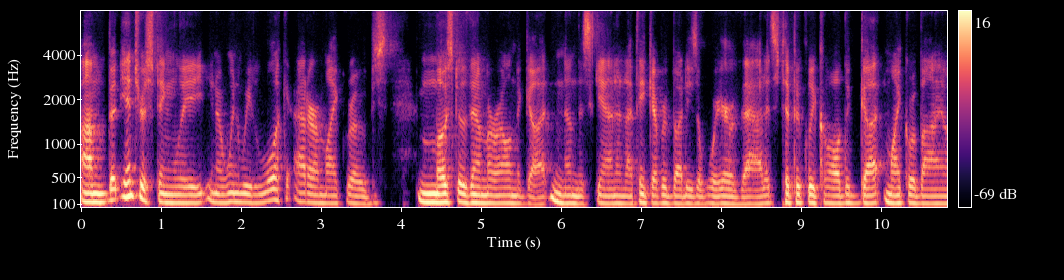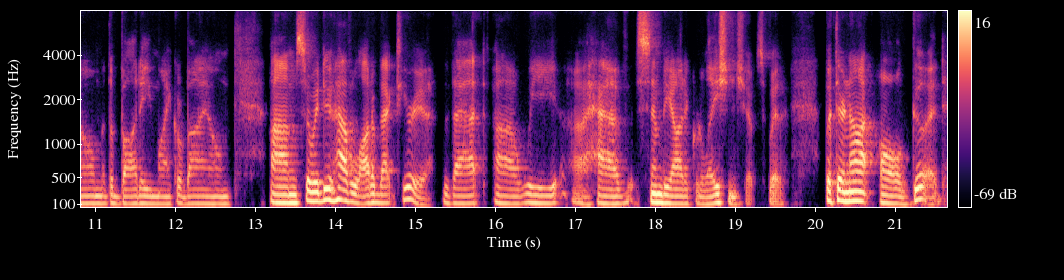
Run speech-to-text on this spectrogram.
Um, but interestingly, you know, when we look at our microbes, most of them are on the gut and on the skin. And I think everybody's aware of that. It's typically called the gut microbiome, the body microbiome. Um, so we do have a lot of bacteria that uh, we uh, have symbiotic relationships with. but they're not all good.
